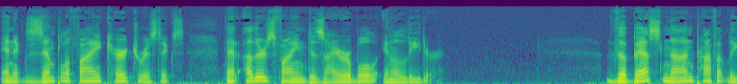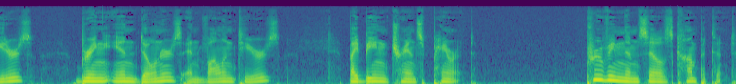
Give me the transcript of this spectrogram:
and exemplify characteristics that others find desirable in a leader. The best nonprofit leaders bring in donors and volunteers by being transparent, proving themselves competent,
